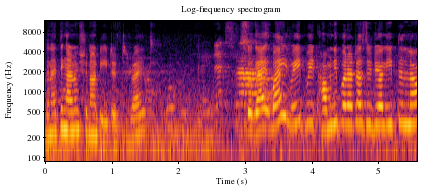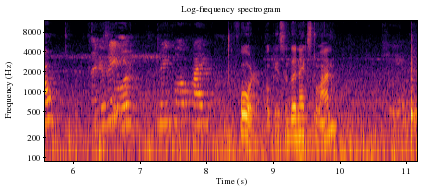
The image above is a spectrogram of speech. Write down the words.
Then I think Arnav should not eat it, right? Okay. So guys, why? Wait, wait. How many parathas did you all eat till now? Three, three, four, five. Four. Okay, so the next one. Okay.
